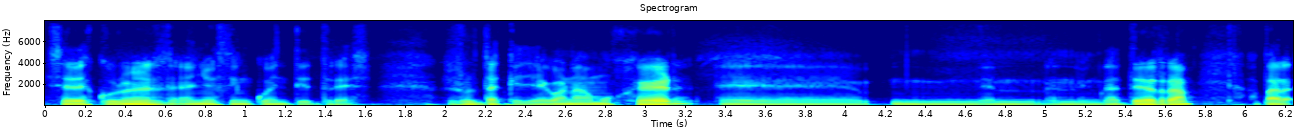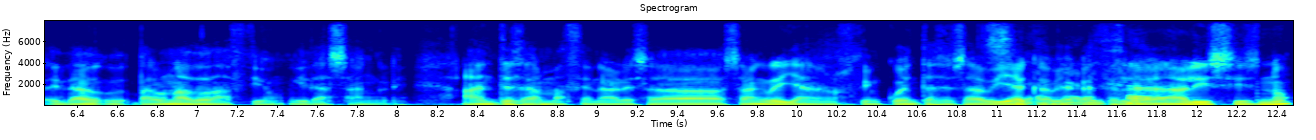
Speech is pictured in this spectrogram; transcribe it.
se descubrió en el año 53. Resulta que llega una mujer eh, en, en Inglaterra para, y da- para una donación y da sangre. Antes de almacenar esa sangre, ya en los 50 se sabía que había que hacer el análisis, ¿no?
